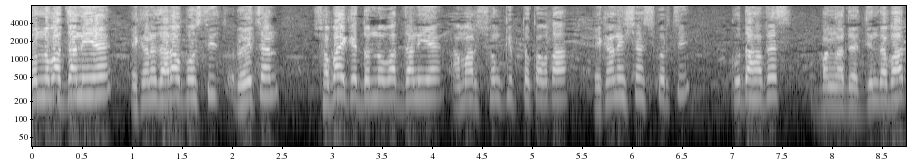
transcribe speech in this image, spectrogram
ধন্যবাদ জানিয়ে এখানে যারা উপস্থিত রয়েছেন, সবাইকে ধন্যবাদ জানিয়ে আমার সংক্ষিপ্ত কথা এখানে শেষ করছি। খুদা হাফেজ, বাংলাদেশ জিন্দাবাদ।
